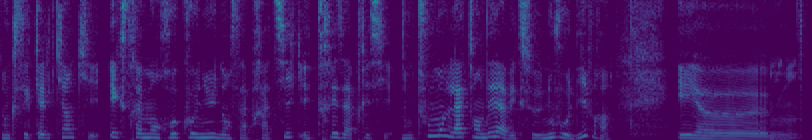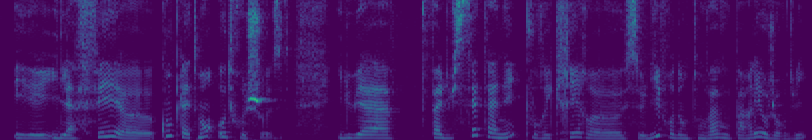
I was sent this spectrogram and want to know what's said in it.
Donc c'est quelqu'un qui est extrêmement reconnu dans sa pratique et très apprécié. Donc tout le monde l'attendait avec ce nouveau livre et, euh, il a fait euh, complètement autre chose. Il lui a fallu sept années pour écrire ce livre dont on va vous parler aujourd'hui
